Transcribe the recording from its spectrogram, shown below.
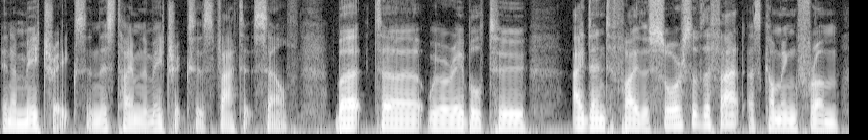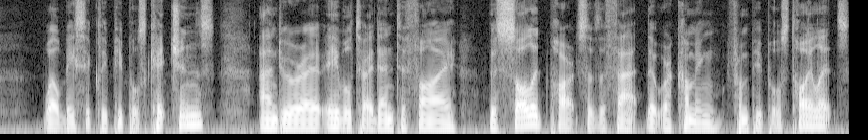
in a matrix, and this time the matrix is fat itself. But uh, we were able to identify the source of the fat as coming from, well, basically people's kitchens and we were able to identify the solid parts of the fat that were coming from people's toilets.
